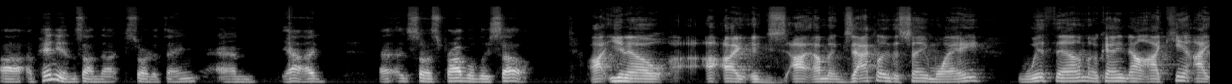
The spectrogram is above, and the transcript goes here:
uh, opinions on that sort of thing, and yeah, I, uh, so it's probably so. Uh, you know, I, I, ex- I I'm exactly the same way with them. Okay, now I can't I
